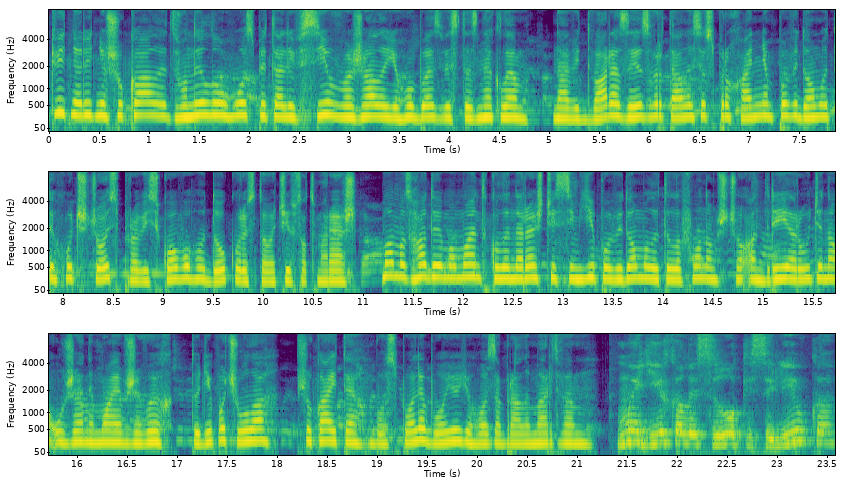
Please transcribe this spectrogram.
квітня рідні шукали, дзвонили у госпіталі. Всі вважали його безвісти зниклим. Навіть два рази зверталися з проханням повідомити хоч щось про військового до користувачів соцмереж. Мама згадує момент, коли нарешті сім'ї повідомили телефоном, що Андрія Рудіна уже немає в живих. Тоді почула шукайте, бо з поля бою його забрали мертвим. Ми їхали село Киселівка,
